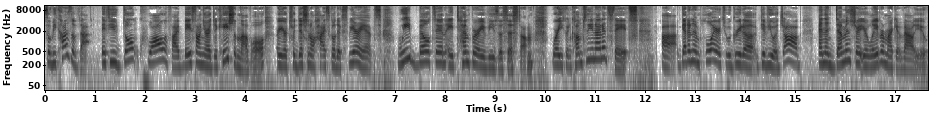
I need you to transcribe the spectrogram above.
So, because of that, if you don't qualify based on your education level or your traditional high skilled experience, we built in a temporary visa system where you can come to the United States, uh, get an employer to agree to give you a job, and then demonstrate your labor market value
